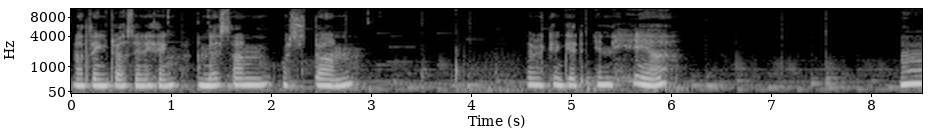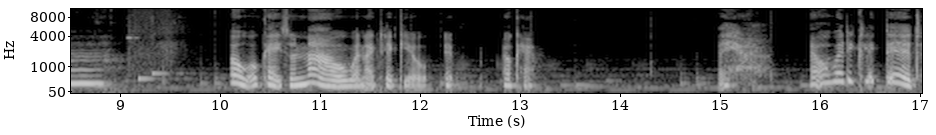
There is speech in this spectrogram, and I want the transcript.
Nothing. Just anything. And this one was done. Then we can get in here. Uh, oh, okay. So now when I click you, it... Okay. I, I already clicked it.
